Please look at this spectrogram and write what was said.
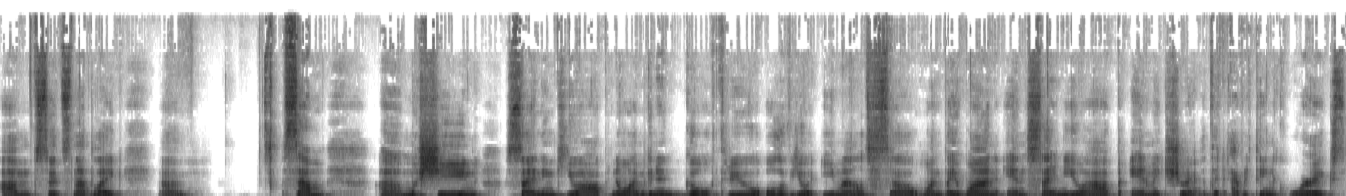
Um, so it's not like um, some uh, machine signing you up. No, I'm gonna go through all of your emails uh, one by one and sign you up and make sure that everything works.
